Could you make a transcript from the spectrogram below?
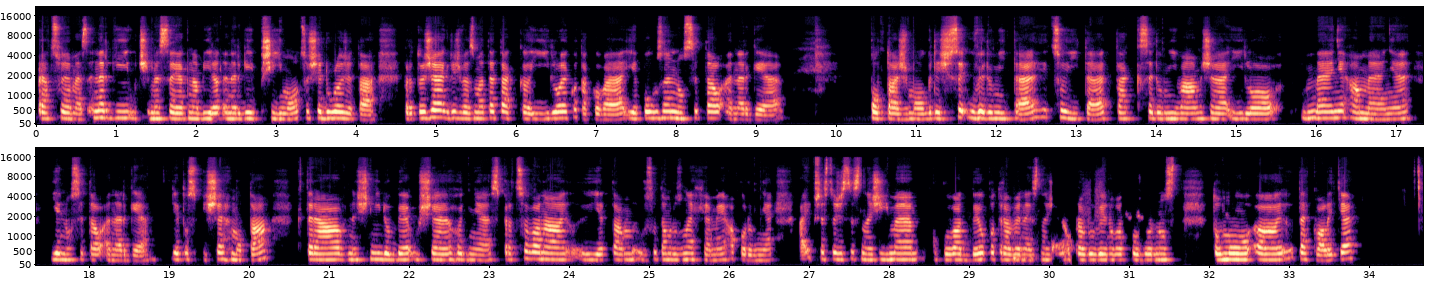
pracujeme s energií, učíme se, jak nabírat energii přímo, což je důležité, protože když vezmete, tak jídlo jako takové je pouze nositel energie, potažmo, když si uvědomíte, co jíte, tak se domnívám, že jídlo méně a méně je nositel energie. Je to spíše hmota, která v dnešní době už je hodně zpracovaná, je tam, jsou tam různé chemie a podobně. A i přesto, že se snažíme kupovat biopotraviny, snažíme opravdu věnovat pozornost tomu, eh, té kvalitě,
